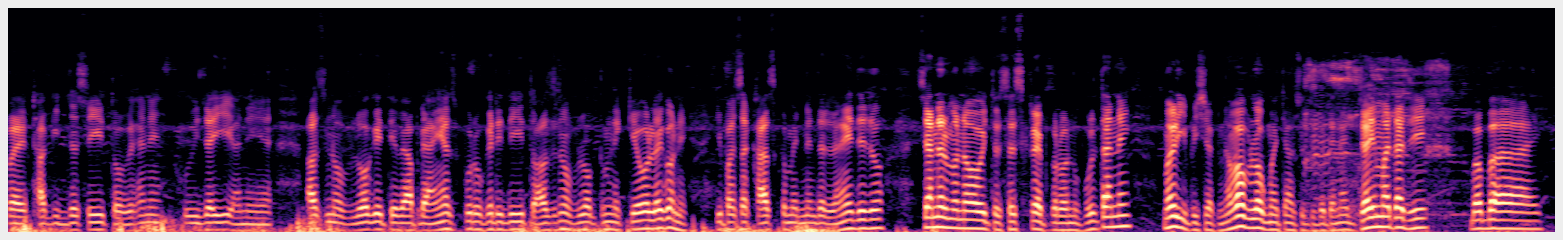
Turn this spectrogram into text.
ભાઈ થાકી જશે તો હવે હે ને સુઈ જઈએ અને આજનો વ્લોગ એ તે આપણે અહીંયા જ પૂરો કરી દઈએ. તો આજનો વ્લોગ તમને કેવો લાગ્યો ને એ પાછા ખાસ કમેન્ટની અંદર જણાવી દેજો. ચેનલમાં નવા હોય તો સબસ્ક્રાઈબ કરવાનું ભૂલતા નહીં. મળીએ પછી એક નવા વ્લોગમાં ત્યાં સુધી બધાને જય માતાજી. બાય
